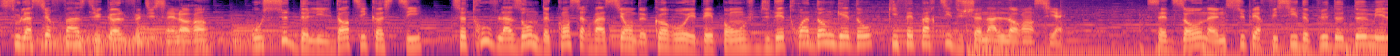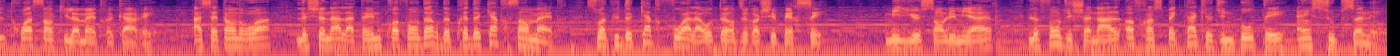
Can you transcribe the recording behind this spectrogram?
Sous la surface du golfe du Saint-Laurent, au sud de l'île d'Anticosti, se trouve la zone de conservation de coraux et d'éponges du détroit d'Onguedo qui fait partie du chenal laurentien. Cette zone a une superficie de plus de 2300 km. À cet endroit, le chenal atteint une profondeur de près de 400 mètres, soit plus de quatre fois la hauteur du rocher percé. Milieu sans lumière, le fond du chenal offre un spectacle d'une beauté insoupçonnée.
